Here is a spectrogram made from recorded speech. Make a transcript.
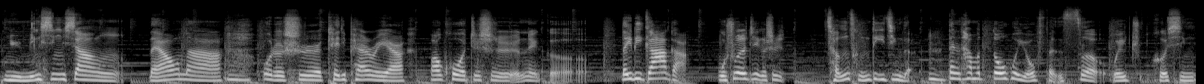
女明星，像 Leona，或者是 Katy Perry 啊，包括这是那个 Lady Gaga。我说的这个是。层层递进的，嗯，但是他们都会有粉色为主核心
